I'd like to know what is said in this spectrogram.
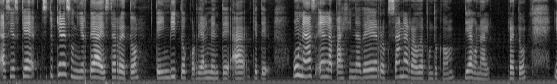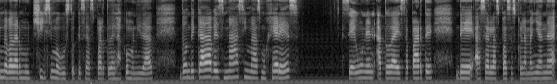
Así es que si tú quieres unirte a este reto, te invito cordialmente a que te unas en la página de roxanarauda.com, diagonal reto, y me va a dar muchísimo gusto que seas parte de la comunidad, donde cada vez más y más mujeres se unen a toda esta parte de hacer las paces con la mañana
